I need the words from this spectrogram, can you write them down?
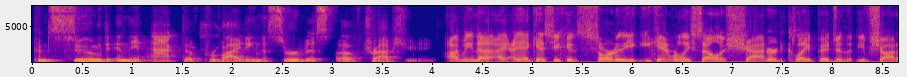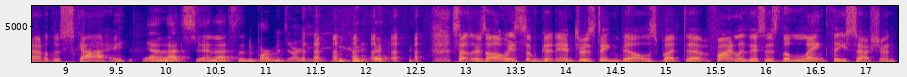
consumed in the act of providing the service of trap shooting. I mean, I, I guess you could sort of you, you, can't really sell a shattered clay pigeon that you've shot out of the sky. Yeah, and that's and that's the department's argument. so there's always some good, interesting bills. But uh, finally, this is the lengthy session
